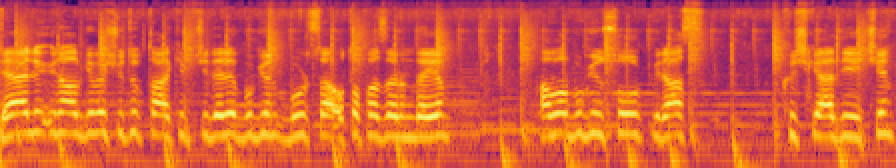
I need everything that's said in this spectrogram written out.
Değerli Ünal Geveş YouTube takipçileri bugün Bursa Otopazarı'ndayım. Hava bugün soğuk biraz. Kış geldiği için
